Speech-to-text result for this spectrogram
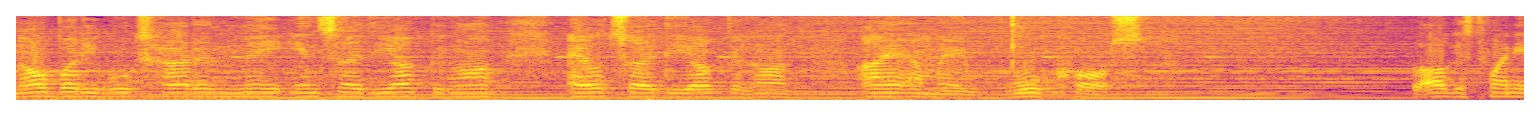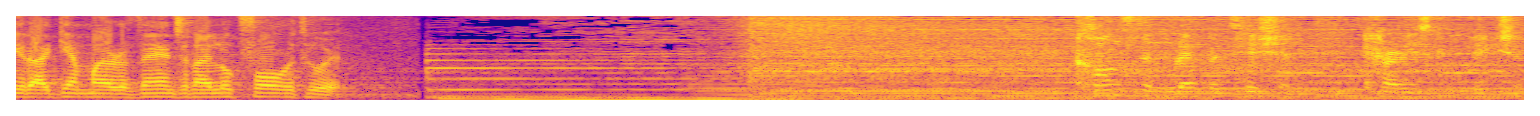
Nobody works harder than me inside the octagon, outside the octagon. I am a workhorse. August 20th, I get my revenge and I look forward to it. Constant repetition carries conviction.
